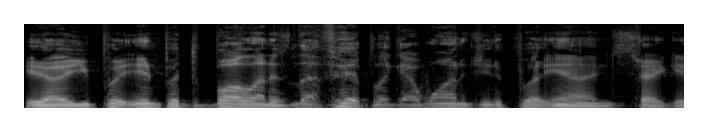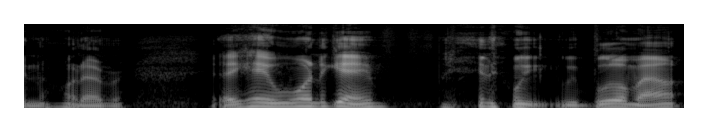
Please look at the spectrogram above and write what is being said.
you know, you put you didn't put the ball on his left hip like I wanted you to put, you know, and you start getting whatever. Like, hey, we won the game. we we blew them out.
